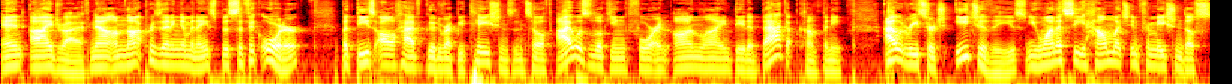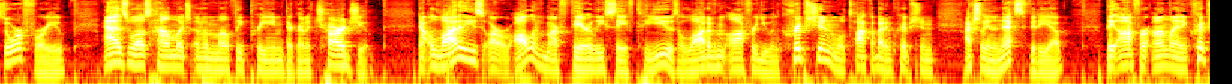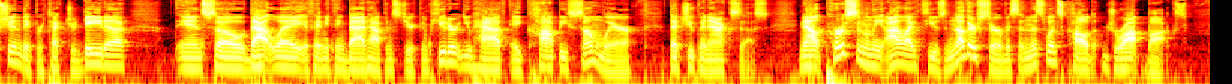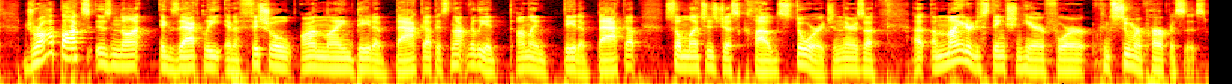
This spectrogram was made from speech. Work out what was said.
and iDrive. Now, I'm not presenting them in any specific order but these all have good reputations. And so if I was looking for an online data backup company, I would research each of these. You want to see how much information they'll store for you, as well as how much of a monthly premium they're going to charge you. Now, a lot of these are, all of them are fairly safe to use. A lot of them offer you encryption. We'll talk about encryption actually in the next video. They offer online encryption, they protect your data. And so that way, if anything bad happens to your computer, you have a copy somewhere that you can access. Now, personally, I like to use another service, and this one's called Dropbox. Dropbox is not exactly an official online data backup. It's not really an online data backup so much as just cloud storage. And there's a, a, minor distinction here for consumer purposes.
